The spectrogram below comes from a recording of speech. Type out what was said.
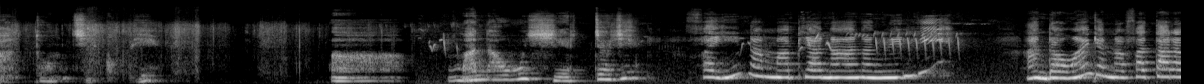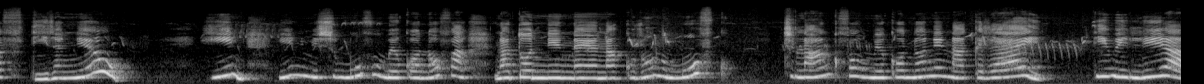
Antonijiko be! Manahoana Gertry? Fa inona no mampihanahana an'i Willy? Andao haingana fa tara fidirana eo! Iny, iny misy mofo omeko anao fa nataon'i neninay anankiroa ny mofoko. Tsy laniko fa omeko anao ny anankiray. Ty Willy a!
